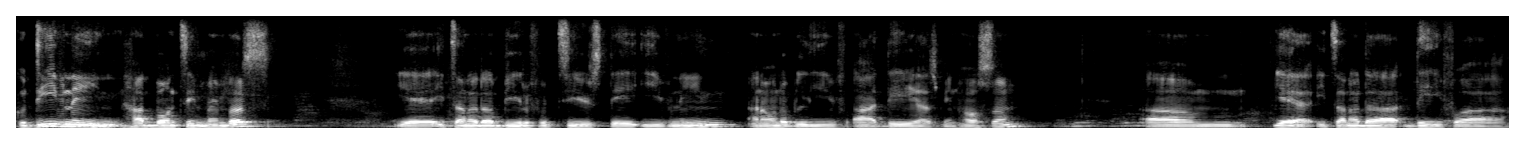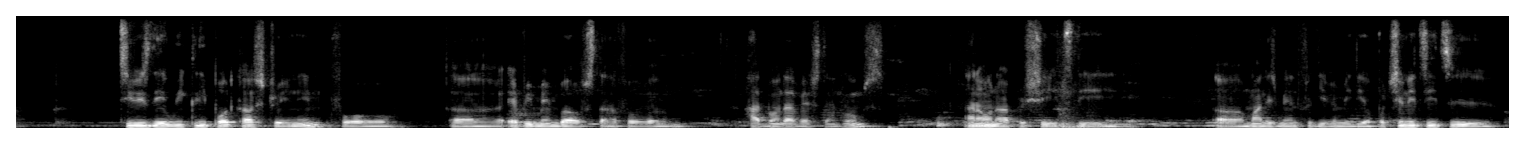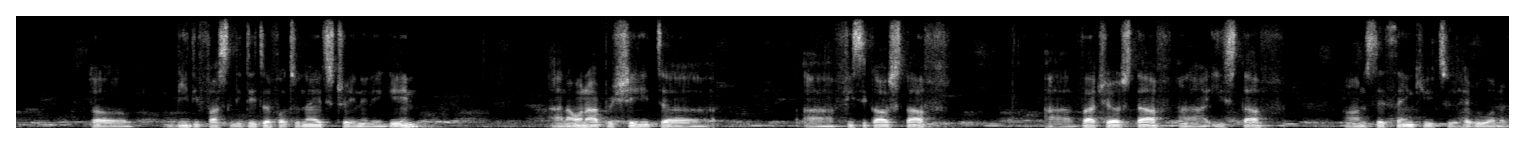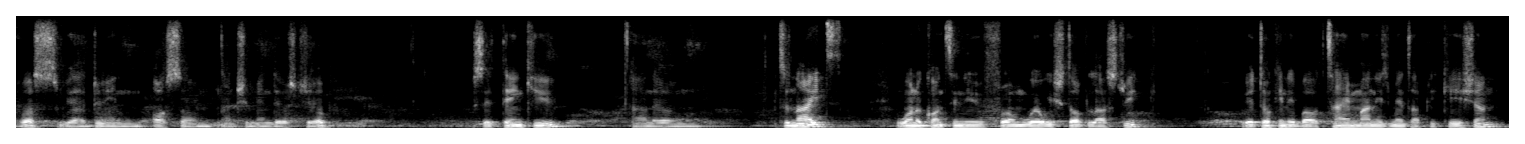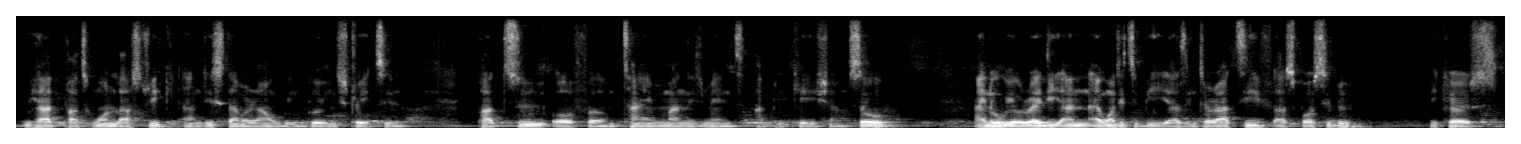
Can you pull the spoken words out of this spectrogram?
Good evening, Hardborn team members. Yeah, it's another beautiful Tuesday evening, and I want to believe our day has been awesome. Um, yeah, it's another day for Tuesday weekly podcast training for uh, every member of staff of um, Hardbond Harvest Homes. And I want to appreciate the uh, management for giving me the opportunity to uh, be the facilitator for tonight's training again. And I want to appreciate uh, our physical staff, our virtual staff, and our e staff. I want to say thank you to every one of us. We are doing awesome and tremendous job. Say thank you. And um, tonight, we want to continue from where we stopped last week. We're talking about time management application. We had part one last week, and this time around, we'll be going straight to part two of um, time management application. So, I know we're ready, and I want it to be as interactive as possible because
